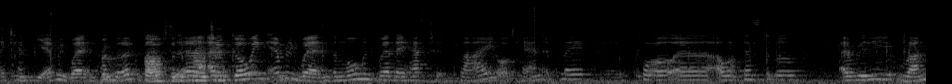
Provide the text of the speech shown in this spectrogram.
I can't be everywhere in Hamburg, but After the uh, I'm going everywhere. In the moment where they have to apply or can apply for uh, our festival, I really run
